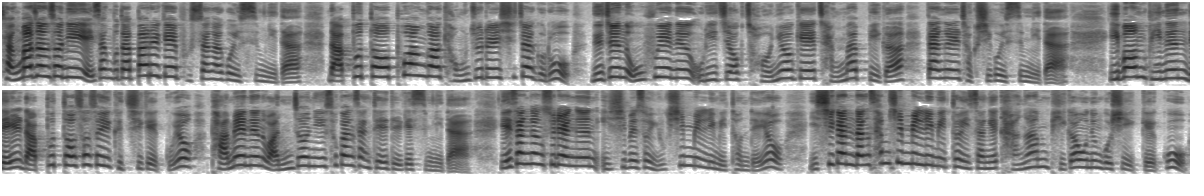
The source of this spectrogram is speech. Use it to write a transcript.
장마 전선이 예상보다 빠르게 북상하고 있습니다. 낮부터 포항과 경주를 시작으로 늦은 오후에는 우리 지역 전역에 장맛비가 땅을 적시고 있습니다. 이번 비는 내일 낮부터 서서히 그치겠고요. 밤에는 완전히 소강 상태에 들겠습니다. 예상 강수량은 20에서 60mm인데요. 이 시간당 30mm 이상의 강한 비가 오는 곳이 있겠고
